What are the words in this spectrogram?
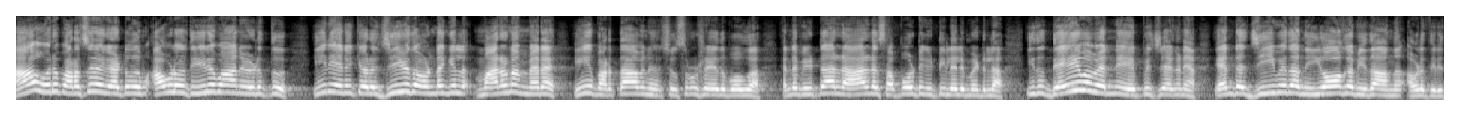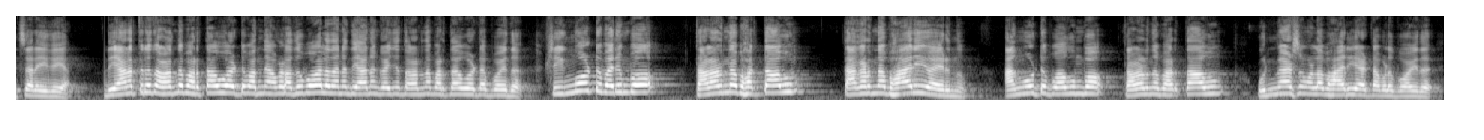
ആ ഒരു പറച്ചിൽ കേട്ടതും അവളൊരു തീരുമാനം എടുത്തു. ഇനി എനിക്കൊരു ജീവിതം ഉണ്ടെങ്കിൽ മരണം വരെ ഈ ഭർത്താവിന് ശുശ്രൂഷ ചെയ്ത് പോവുക. എന്റെ വീട്ടുകാരുടെ ആരുടെ സപ്പോർട്ട് കിട്ടിയില്ലെങ്കിലും വേണ്ടില്ല. ഇത് ദൈവം എന്നെ ഏൽപ്പിച്ചു എങ്ങനെയാണ് എന്റെ ജീവിത നിയോഗം ഇതാന്ന് അവൾ തിരിച്ചറിയുകയാണ് ധ്യാനത്തിന് തളർന്ന ഭർത്താവുമായിട്ട് വന്ന്. അവൾ അതുപോലെ തന്നെ ധ്യാനം കഴിഞ്ഞ് തളർന്ന ഭർത്താവുമായിട്ടാണ് പോയത്. പക്ഷെ ഇങ്ങോട്ട് വരുമ്പോൾ തളർന്ന ഭർത്താവും തകർന്ന ഭാര്യയുമായിരുന്നു. അങ്ങോട്ട് പോകുമ്പോൾ തളർന്ന ഭർത്താവും ഉന്മേഷമുള്ള ഭാര്യയായിട്ട് അവൾ പോയത്.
